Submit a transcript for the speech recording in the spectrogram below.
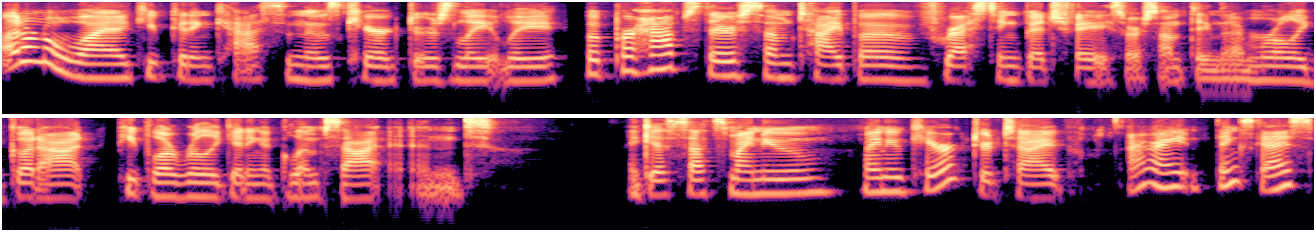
I don't know why I keep getting cast in those characters lately, but perhaps there's some type of resting bitch face or something that I'm really good at. People are really getting a glimpse at, and I guess that's my new my new character type. All right, thanks guys.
